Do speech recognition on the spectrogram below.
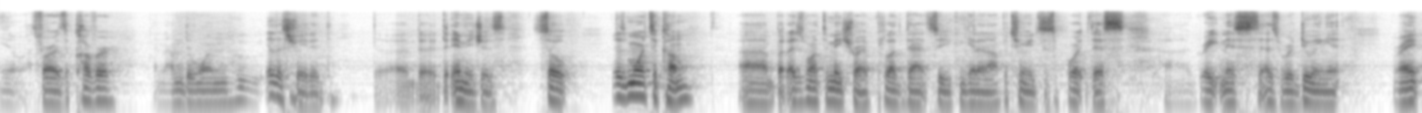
you know, as far as the cover, and I'm the one who illustrated the the, the images. So there's more to come, uh, but I just want to make sure I plug that so you can get an opportunity to support this uh, greatness as we're doing it, right?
